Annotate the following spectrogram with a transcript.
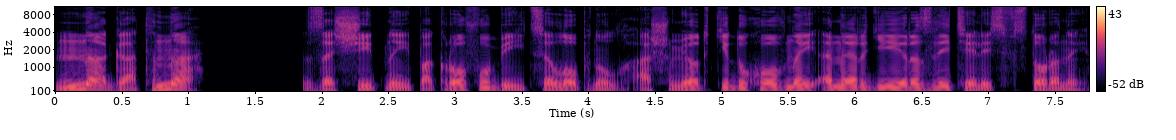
«На, гад, на!» Защитный покров убийцы лопнул, а шметки духовной энергии разлетелись в стороны.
